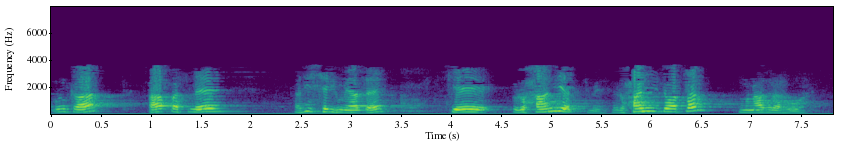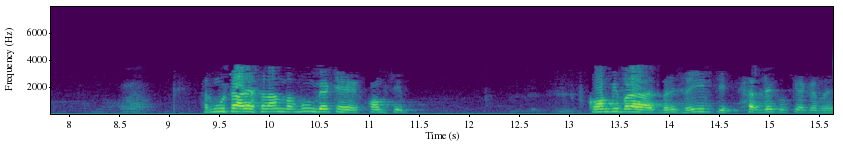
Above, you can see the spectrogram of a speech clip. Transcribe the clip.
ان کا آپس میں حدیث شریف میں آتا ہے کہ روحانیت میں، روحانی طور پر مناظرہ ہوا. حضرت موسیٰ علیہ السلام مغموم بیٹھے ہیں، قوم سے قوم بھی بڑا بنی شہید تھی دیکھو کیا کر رہے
